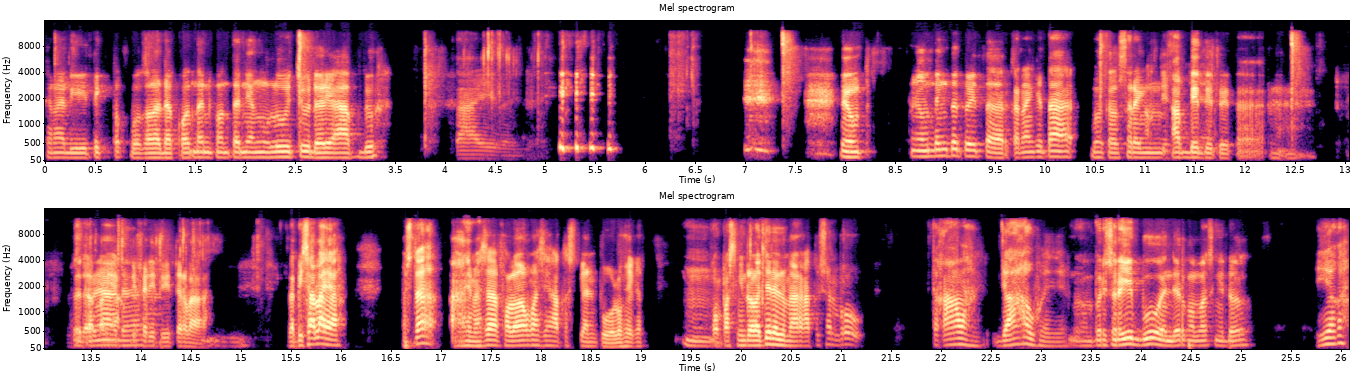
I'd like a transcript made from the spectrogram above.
Karena di TikTok bakal ada konten-konten yang lucu dari Abduh. Yang, yang penting tuh Twitter karena kita bakal sering Aktif update ya. di Twitter. Twitternya ada- aktifnya di Twitter lah. Tapi salah ya. Maksudnya, ah, masa follower masih 190 ya kan. Hmm. Kompas ngidol aja ada 500-an bro. Kita kalah. Jauh aja. Hampir seribu anjir Kompas Ngidol. Iya kah?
